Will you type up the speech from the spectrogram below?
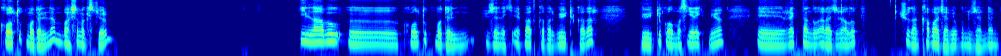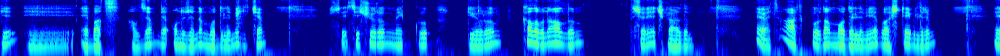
koltuk modelinden başlamak istiyorum. İlla bu e, koltuk modelinin üzerindeki ebat kadar, büyüklük kadar büyüklük olması gerekmiyor. E, rectangle aracını alıp şuradan kabaca bir bunun üzerinden bir e, ebat alacağım ve onun üzerinden modelleme gideceğim. İşte seçiyorum, Make Group diyorum. Kalıbını aldım, dışarıya çıkardım. Evet, artık buradan modellemeye başlayabilirim. E,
